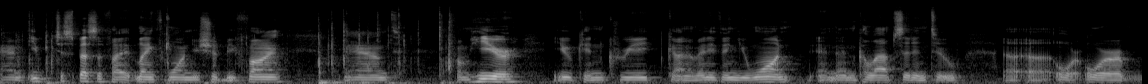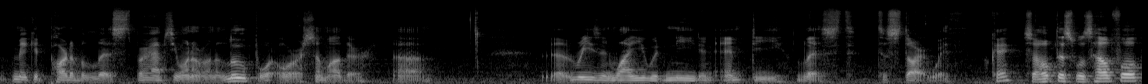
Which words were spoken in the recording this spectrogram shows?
And you just specify length one you should be fine. And from here you can create kind of anything you want and then collapse it into uh, uh, or, or make it part of a list. Perhaps you want to run a loop or, or some other uh, uh reason why you would need an empty list to start with Okay, so I hope this was helpful.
